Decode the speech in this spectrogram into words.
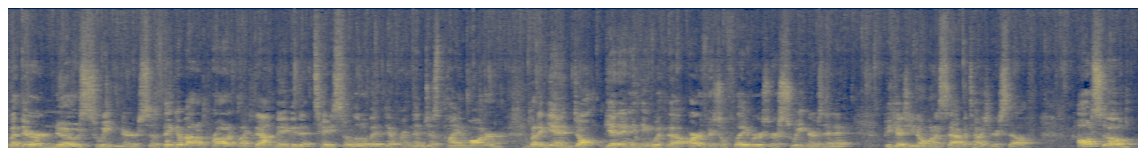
but there are no sweeteners. So think about a product like that maybe that tastes a little bit different than just plain water. But again, don't get anything with uh, artificial flavors or sweeteners in it because you don't want to sabotage yourself. Also,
